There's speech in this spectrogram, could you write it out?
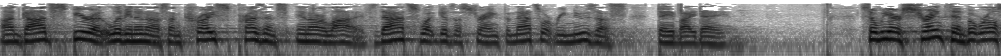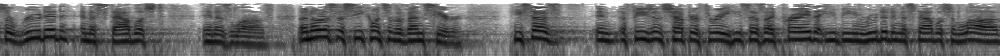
on God's Spirit living in us, on Christ's presence in our lives. That's what gives us strength, and that's what renews us day by day. So we are strengthened, but we're also rooted and established in His love. Now notice the sequence of events here. He says in Ephesians chapter 3, he says, I pray that you being rooted and established in love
